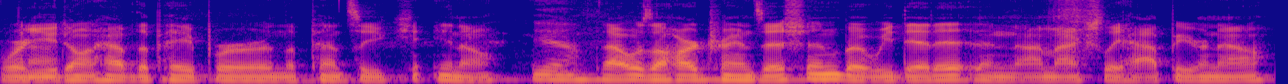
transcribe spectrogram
where you don't have the paper and the pencil, you, can, you know, yeah. that was a hard transition, but we did it, and I'm actually happier now.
